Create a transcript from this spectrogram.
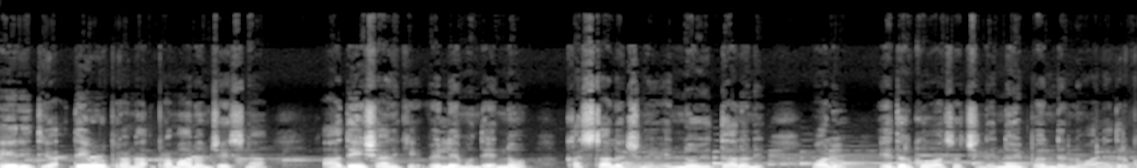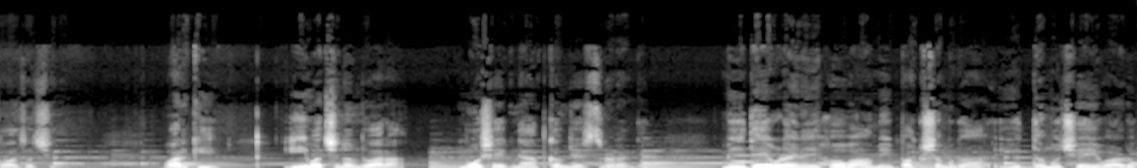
ఏ రీతిగా దేవుడు ప్రనా ప్రమాణం చేసిన ఆ దేశానికి వెళ్ళే ముందు ఎన్నో కష్టాలు వచ్చినాయి ఎన్నో యుద్ధాలని వాళ్ళు ఎదుర్కోవాల్సి వచ్చింది ఎన్నో ఇబ్బందులను వాళ్ళు ఎదుర్కోవాల్సి వచ్చింది. వారికి ఈ వచనం ద్వారా మోషే జ్ఞాపకం చేస్తున్నాడండి. మీ దేవుడైన హోవా మీ పక్షముగా యుద్ధము చేయువాడు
